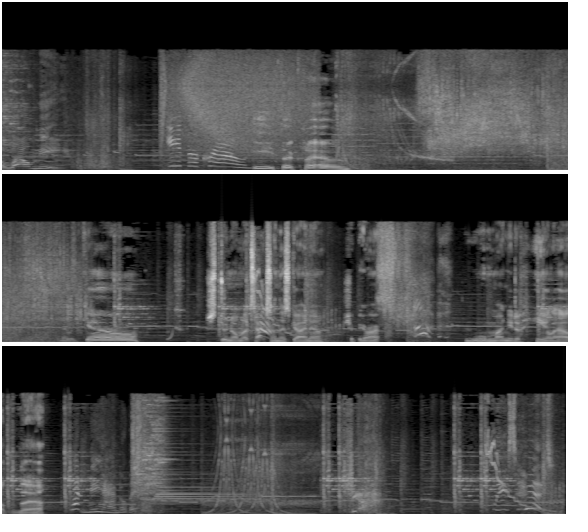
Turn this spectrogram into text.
Allow me. Ether Crown! Ether Crown! There we go. Just do normal attacks on this guy now. Should be alright. Ooh, might need a heal out there. Let me handle this. Yeah. Please hit!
